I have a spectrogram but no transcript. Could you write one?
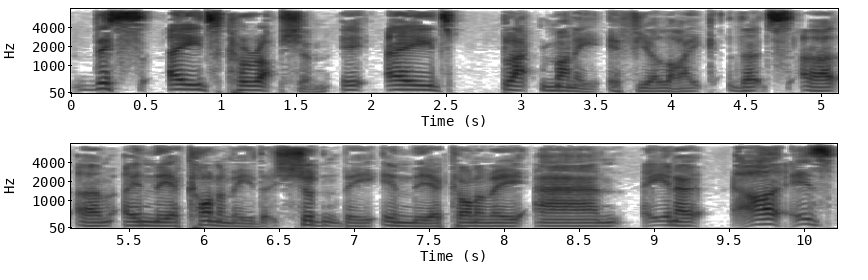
this aids corruption. It aids black money, if you like, that's uh, um, in the economy that shouldn't be in the economy, and you know, uh, is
